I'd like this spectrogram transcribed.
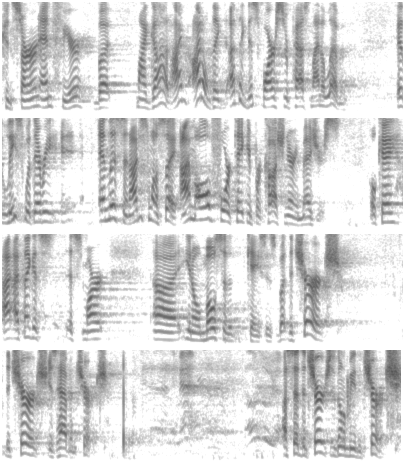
concern and fear. But my God, I, I don't think, I think this far surpassed 9 11. At least with every, and listen, I just want to say, I'm all for taking precautionary measures. Okay? I, I think it's, it's smart, uh, you know, most of the cases. But the church, the church is having church. I said the church is going to be the church.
